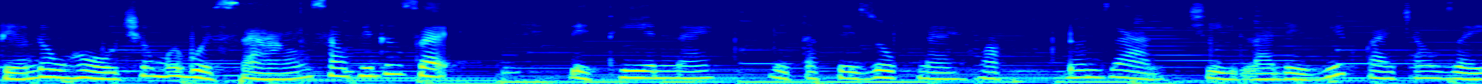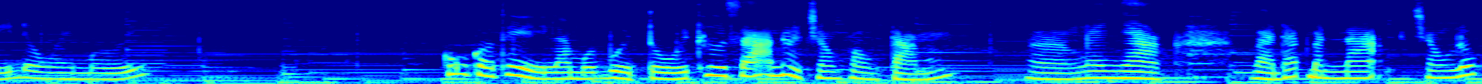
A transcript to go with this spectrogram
tiếng đồng hồ trước mỗi buổi sáng sau khi thức dậy để thiền này, để tập thể dục này hoặc đơn giản chỉ là để viết vài trang giấy đầu ngày mới. Cũng có thể là một buổi tối thư giãn ở trong phòng tắm à, nghe nhạc và đắp mặt nạ trong lúc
